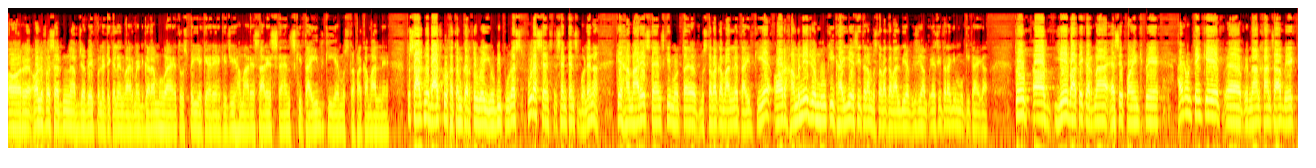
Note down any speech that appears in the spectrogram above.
और ऑल ऑफ़ अ सडन अब जब एक पॉलिटिकल एनवायरनमेंट गर्म हुआ है तो उस पर ये कह रहे हैं कि जी हमारे सारे स्टैंड्स की तायद की है मुस्तफ़ा कमाल ने। तो साथ में बात को खत्म करते हुए यूँ भी पूरा पूरा सेंटेंस बोले ना कि हमारे स्टैंड्स की मुस्तफ़ा कमाल ने तायद की है और हमने जो मुँह की खाई है, इसी तरह मुस्तफ़ा कमाल भी इसी- तरह की मुँह की खाएगा। तो ये बातें करना ऐसे पॉइंट पे आई डोंट थिंक कि इमरान खान साहब एक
